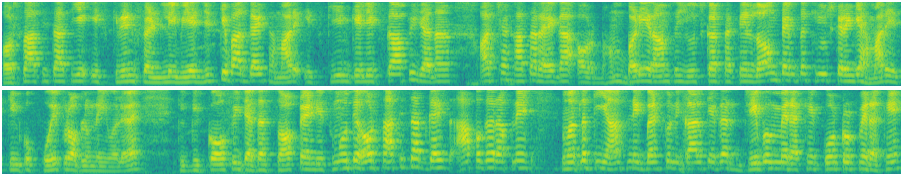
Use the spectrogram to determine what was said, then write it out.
और साथ ही साथ ये स्क्रीन फ्रेंडली भी है, जिसके बाद गैस हमारे स्किन के लिए काफ़ी ज़्यादा अच्छा खासा रहेगा और हम बड़े आराम से यूज़ कर सकते हैं। लॉन्ग टाइम तक यूज़ करेंगे, हमारे स्किन को कोई प्रॉब्लम नहीं होने है, क्योंकि कॉफ़ी ज़्यादा सॉफ्ट एंड स्मूथ है। और साथ ही साथ गाइस आप अगर अपने मतलब कि यहाँ से नेक बैंड को निकाल के अगर जेब में रखें कोट वोट में रखें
